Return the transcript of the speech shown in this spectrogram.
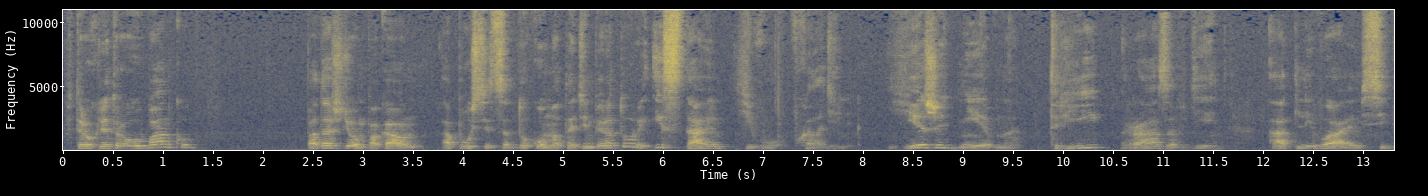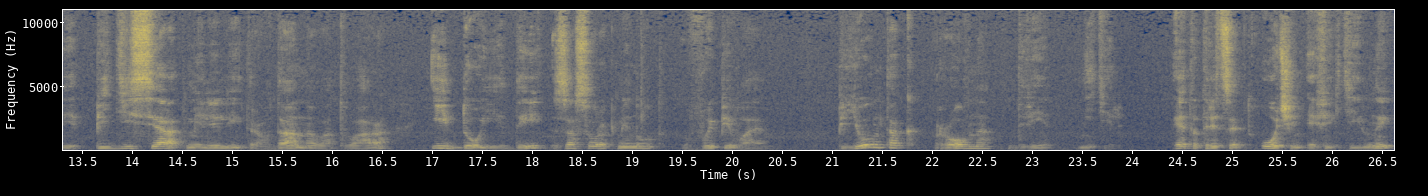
в трехлитровую банку. Подождем, пока он опустится до комнатной температуры и ставим его в холодильник. Ежедневно три раза в день отливаем себе 50 мл данного отвара и до еды за 40 минут выпиваем. Пьем так ровно 2 недели. Этот рецепт очень эффективный,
